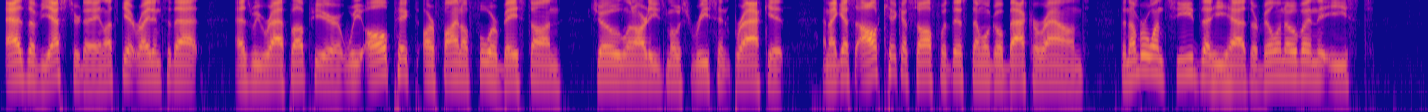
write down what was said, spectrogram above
as of yesterday. And let's get right into that as we wrap up here. We all picked our final four based on Joe Lunardi's most recent bracket. And I guess I'll kick us off with this, then we'll go back around. The number one seeds that he has are Villanova in the East,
